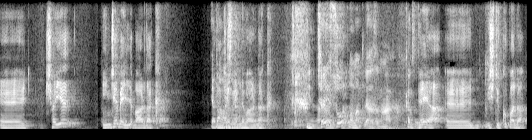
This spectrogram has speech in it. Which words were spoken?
E, çayı ince belli bardak. Ya da İnce belli bardak. Ya Çayı ağaçta. soğutmamak lazım abi. Veya e, işte kupada.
